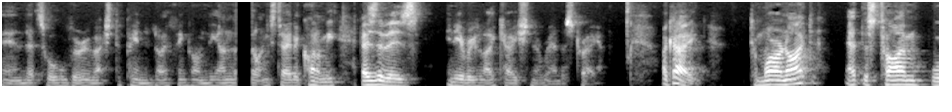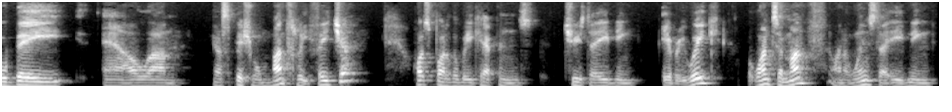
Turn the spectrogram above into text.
And that's all very much dependent, I think, on the underlying state economy, as it is in every location around Australia. Okay, tomorrow night at this time will be our, um, our special monthly feature. Hotspot of the Week happens Tuesday evening every week, but once a month on a Wednesday evening,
